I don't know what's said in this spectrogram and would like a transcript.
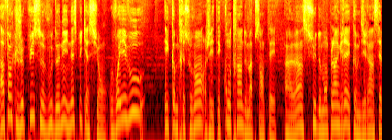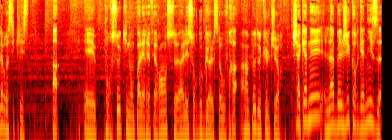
afin que je puisse vous donner une explication. Voyez-vous, et comme très souvent, j'ai été contraint de m'absenter, à l'insu de mon plein gré, comme dirait un célèbre cycliste. Ah, et pour ceux qui n'ont pas les références, allez sur Google, ça vous fera un peu de culture. Chaque année, la Belgique organise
